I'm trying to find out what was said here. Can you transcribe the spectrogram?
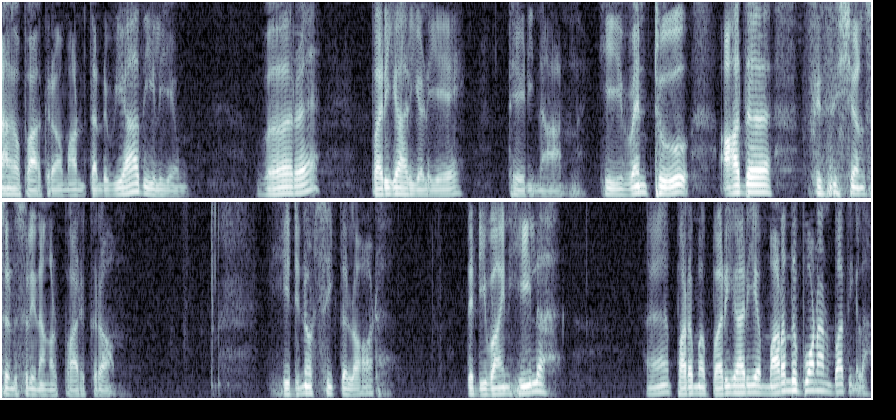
நாங்க பார்க்கிறோம் அவன் தன் வியாதியிலையும் வேற பரிகாரிகளையே தேடினான். He went to other physicians என்று சொல்லி நாங்கள் பார்க்கிறோம். He did not seek the Lord the divine healer பரம பரிகாரியை மறந்து போனான் பாத்தீங்களா?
